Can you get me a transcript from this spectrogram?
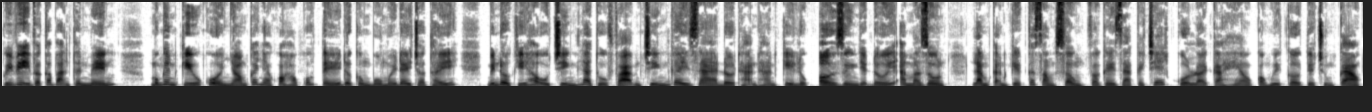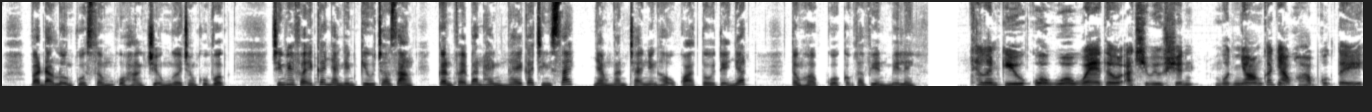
Quý vị và các bạn thân mến, một nghiên cứu của nhóm các nhà khoa học quốc tế được công bố mới đây cho thấy biến đổi khí hậu chính là thủ phạm chính gây ra đợt hạn hán kỷ lục ở rừng nhiệt đới Amazon, làm cạn kiệt các dòng sông và gây ra cái chết của loài cá heo có nguy cơ tuyệt chủng cao và đảo lộn cuộc sống của hàng triệu người trong khu vực. Chính vì vậy, các nhà nghiên cứu cho rằng cần phải ban hành ngay các chính sách nhằm ngăn chặn những hậu quả tồi tệ nhất. Tổng hợp của cộng tác viên Mỹ Linh. Theo nghiên cứu của World Weather Attribution, một nhóm các nhà khoa học quốc tế,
